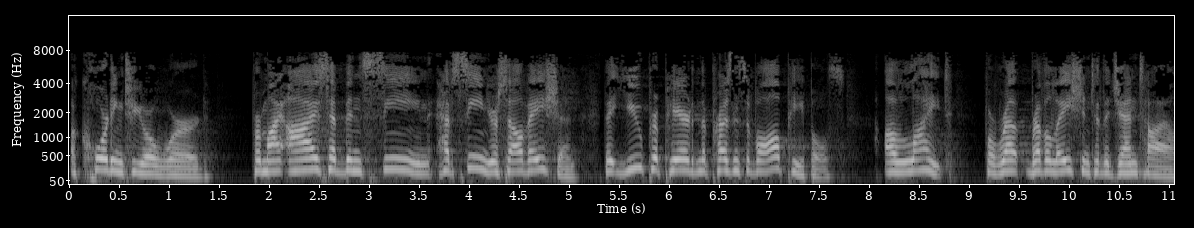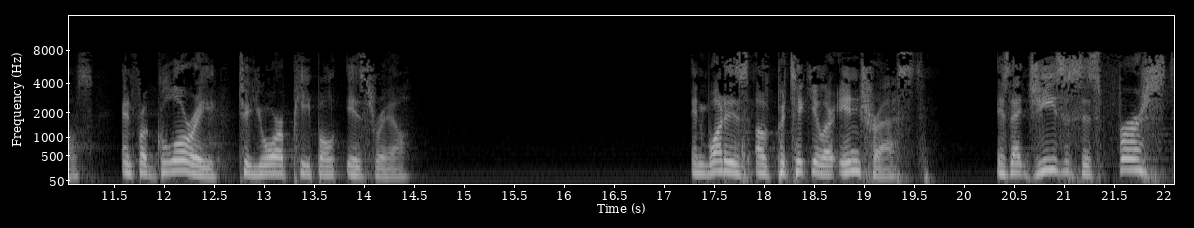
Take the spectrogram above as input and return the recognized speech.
according to your word. For my eyes have been seen, have seen your salvation that you prepared in the presence of all peoples, a light for re- revelation to the Gentiles and for glory to your people Israel. And what is of particular interest is that Jesus' first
